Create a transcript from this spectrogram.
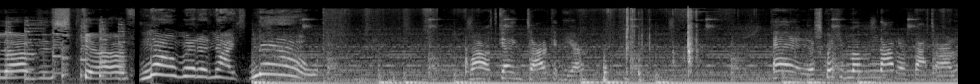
love this stuff! No, Meta Knight! No! Wow, it's getting dark in here. Hey, you're squishing my nutter butter.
